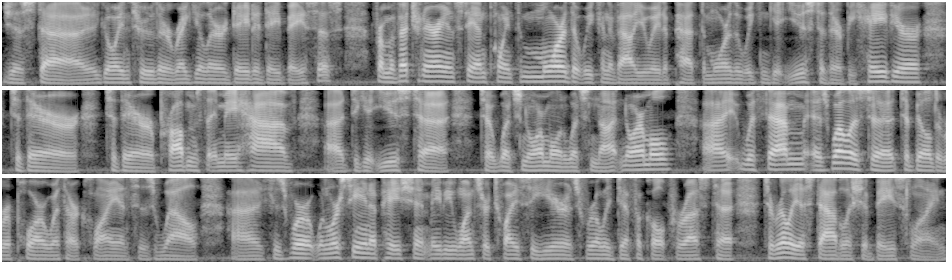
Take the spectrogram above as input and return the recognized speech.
just uh, going through their regular day-to-day -day basis. From a veterinarian standpoint, the more that we can evaluate a pet, the more that we can get used to their behavior, to their, to their problems they may have, uh, to get used to, to what's normal and what's not normal uh, with them, as well as to, to build a rapport with our clients as well. Because uh, we're, when we're seeing a patient maybe once or twice a year, it's really difficult for us to, to really establish a baseline.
